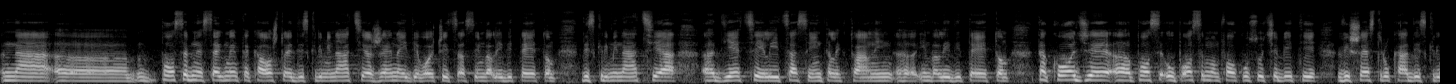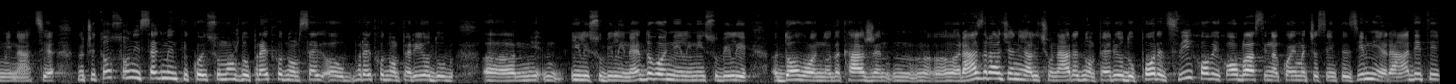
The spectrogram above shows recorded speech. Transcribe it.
na e, posebne segmente kao što je diskriminacija žena i djevojčica s invaliditetom, diskriminacija e, djece i lica sa intelektualnim e, invaliditetom. Također, u posebnom fokusu će biti višestruka diskriminacija. Znači, to su oni segmenti koji su možda u prethodnom prethodnom periodu ili su bili nedovoljni ili nisu bili dovoljno, da kažem, razrađeni, ali će u narednom periodu, pored svih ovih oblasti na kojima će se intenzivnije raditi,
